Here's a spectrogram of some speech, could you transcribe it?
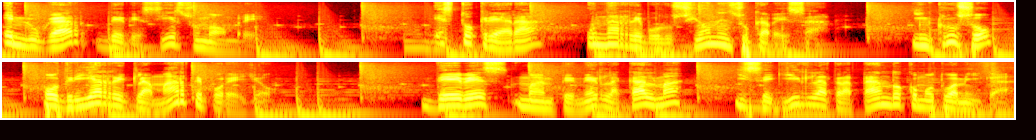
en lugar de decir su nombre. Esto creará una revolución en su cabeza. Incluso podría reclamarte por ello. Debes mantener la calma y seguirla tratando como tu amiga.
